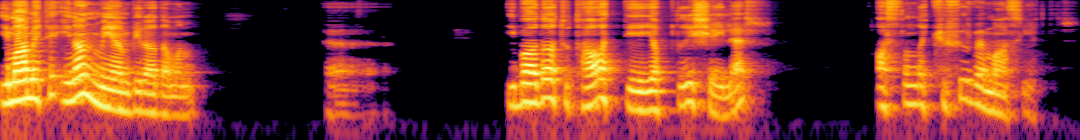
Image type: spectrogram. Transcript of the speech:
İmamete inanmayan bir adamın e, ibadatu taat diye yaptığı şeyler aslında küfür ve masiyettir.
